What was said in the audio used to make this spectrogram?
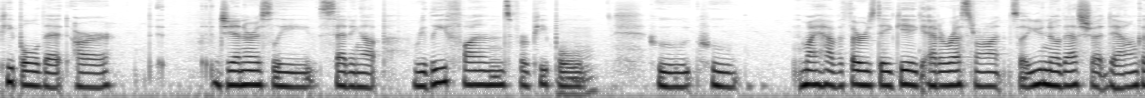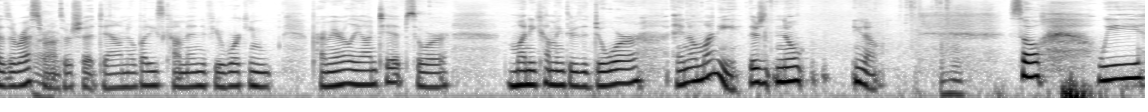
people that are generously setting up relief funds for people who who might have a Thursday gig at a restaurant. So you know that's shut down because the restaurants are shut down. Nobody's coming. If you're working primarily on tips or money coming through the door, ain't no money. There's no, you know. So we,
